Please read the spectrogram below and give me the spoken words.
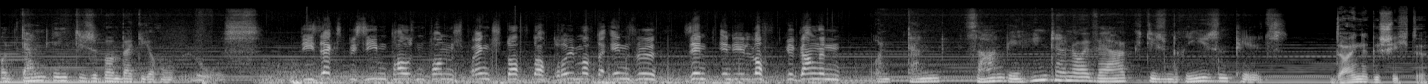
Und dann ging diese Bombardierung los. Die 6.000 bis 7.000 Tonnen Sprengstoff dort drüben auf der Insel sind in die Luft gegangen. Und dann sahen wir hinter Neuwerk diesen Riesenpilz. Deine Geschichte,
